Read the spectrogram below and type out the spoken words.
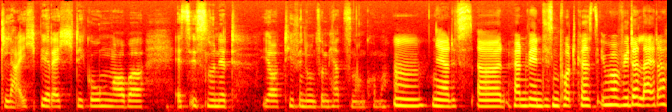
Gleichberechtigung, aber es ist noch nicht ja, tief in unserem Herzen ankommen. Mm, ja, das äh, hören wir in diesem Podcast immer wieder leider.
